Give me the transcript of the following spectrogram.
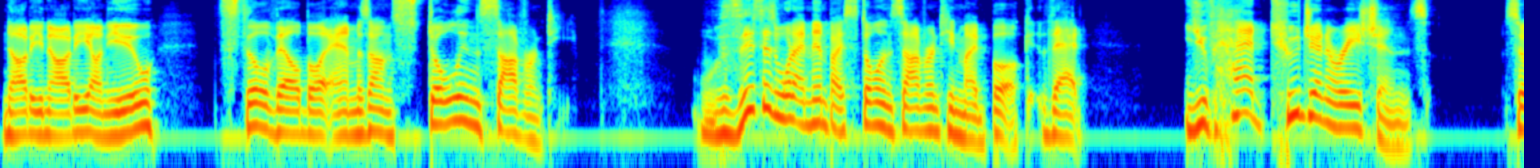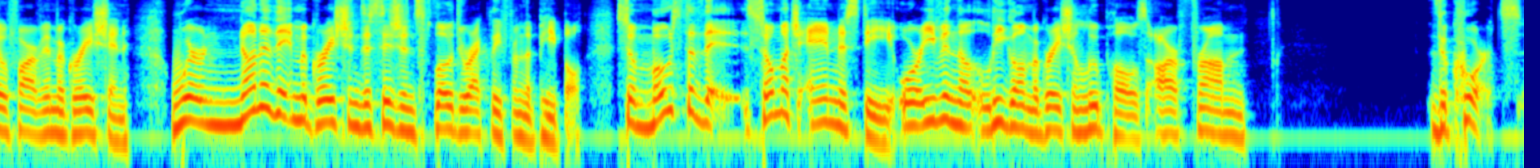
naughty naughty on you. Still available at Amazon. Stolen Sovereignty. This is what I meant by stolen sovereignty in my book. That you've had two generations so far of immigration where none of the immigration decisions flow directly from the people. So most of the so much amnesty or even the legal immigration loopholes are from the courts,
